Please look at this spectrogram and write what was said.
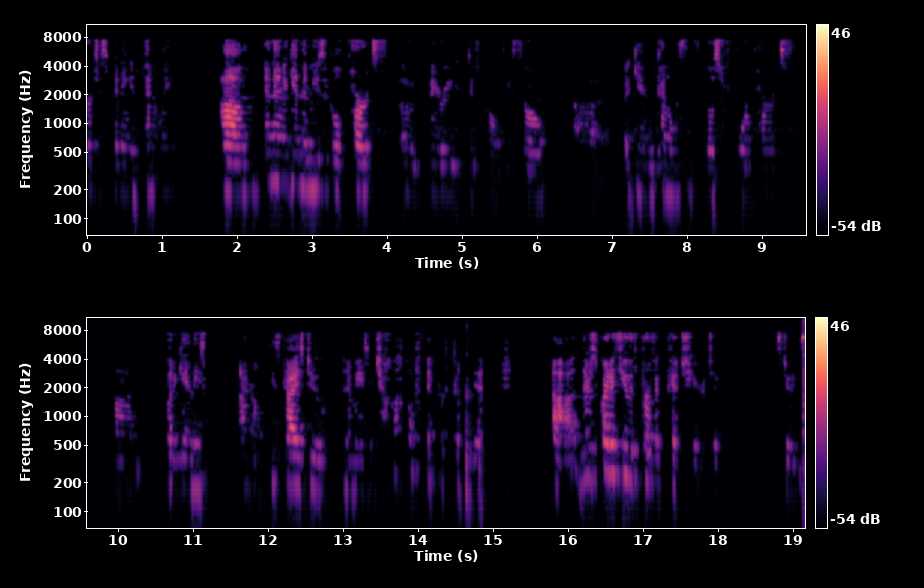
participating independently. Um, and then again, the musical parts of very difficulty. So uh, again, kind of listen to those four parts. Um, but again, these I don't know these guys do an amazing job. Uh, there's quite a few with perfect pitch here too, students.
